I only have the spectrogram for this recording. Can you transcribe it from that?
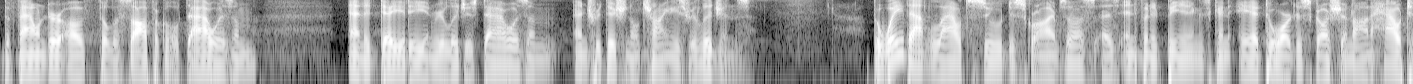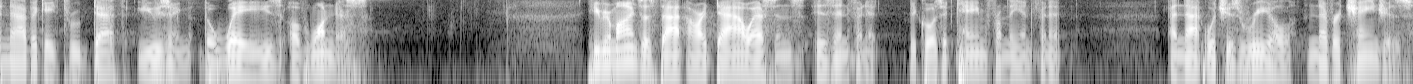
the founder of philosophical Taoism and a deity in religious Taoism and traditional Chinese religions. The way that Lao Tzu describes us as infinite beings can add to our discussion on how to navigate through death using the ways of oneness. He reminds us that our Tao essence is infinite because it came from the infinite, and that which is real never changes.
